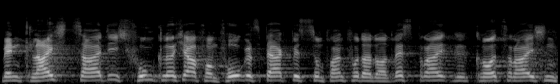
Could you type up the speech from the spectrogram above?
wenn gleichzeitig Funklöcher vom Vogelsberg bis zum Frankfurter Nordwestkreuz reichen,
